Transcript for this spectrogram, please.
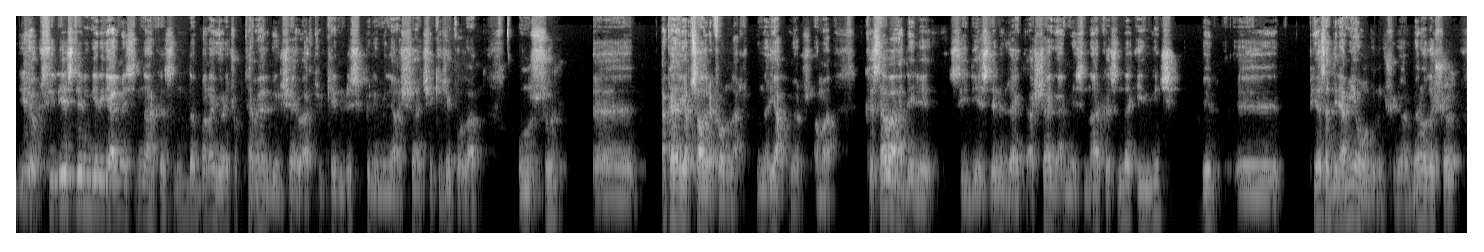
Yok, CDS'lerin geri gelmesinin arkasında bana göre çok temel bir şey var. Türkiye'nin risk primini aşağı çekecek olan unsur e, hakikaten yapısal reformlar. Bunları yapmıyoruz ama kısa vadeli CDS'lerin özellikle aşağı gelmesinin arkasında ilginç bir e, piyasa dinamiği olduğunu düşünüyorum. Ben o da şu,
